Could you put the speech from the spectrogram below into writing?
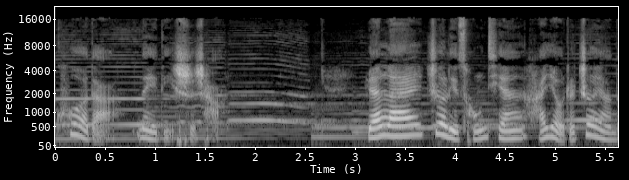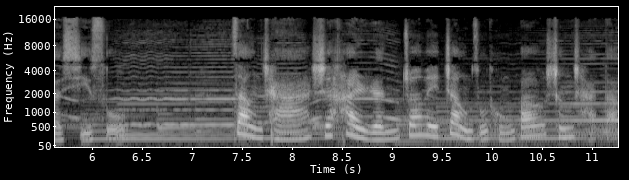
阔的内地市场。原来这里从前还有着这样的习俗：藏茶是汉人专为藏族同胞生产的，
